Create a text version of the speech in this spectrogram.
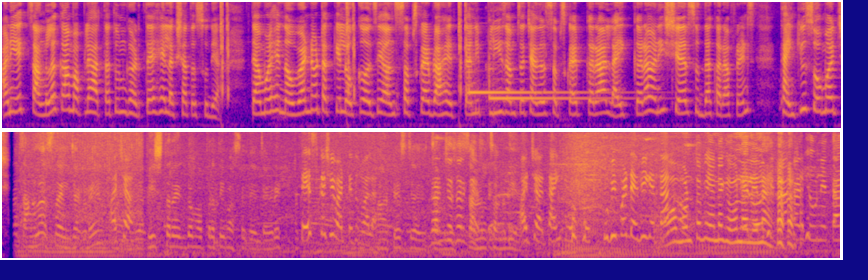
आणि एक चांगलं काम आपल्या हातातून घडते हे लक्षात असू द्या. त्यामुळे हे नव्याण्णव टक्के लोक जे अनसबस्क्राईब्ड आहेत त्यांनी प्लीज आमचं चॅनल सबस्क्राईब करा लाईक करा आणि शेअर सुद्धा करा फ्रेंड्स थँक्यू सो मच चांगलं असतं यांच्याकडे. अच्छा. फिश तर एकदम अप्रतिम असते त्यांच्याकडे. टेस्ट कशी वाटते तुम्हाला? हा टेस्ट घरच्यासारखी चांगली आहे. अच्छा थँक्यू तुम्ही पण नेहमी घेता? हो म्हणतो मी यांना घेऊन आले ना. काय घेऊन येतात ते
